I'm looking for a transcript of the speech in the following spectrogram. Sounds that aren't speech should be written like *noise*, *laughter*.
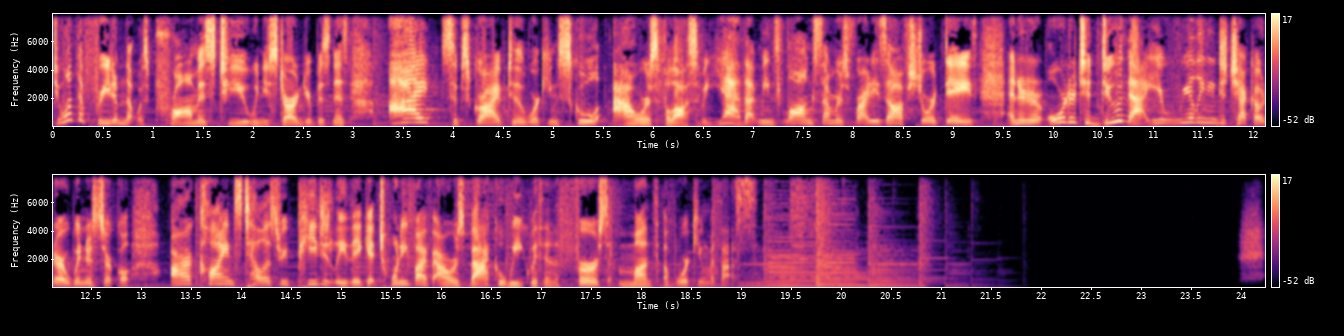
Do you want the freedom that was promised to you when you started your business? I subscribe to the working school hours philosophy. Yeah, that means long summers, Fridays off, short days. And in order to do that, you really need to check out our winner circle. Our clients tell us repeatedly they get 25 hours back a week within the first month of working with us.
